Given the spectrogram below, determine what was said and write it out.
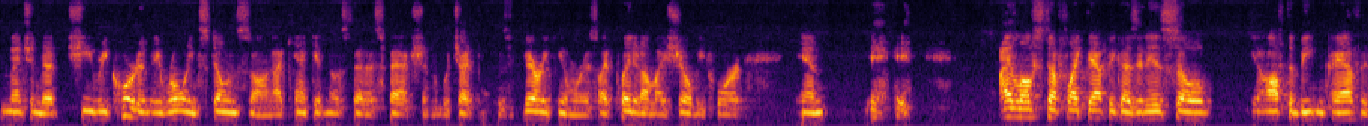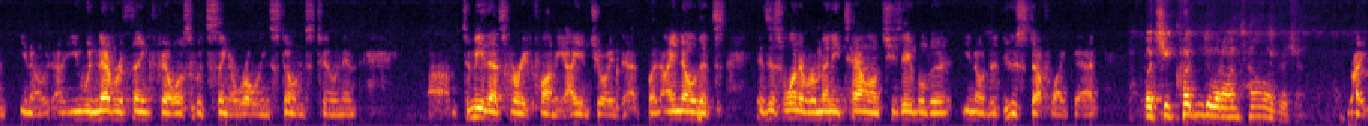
mention that she recorded a rolling stones song i can't get no satisfaction which i think is very humorous. I played it on my show before and i love stuff like that because it is so you know, off the beaten path and you know you would never think phyllis would sing a rolling stones tune and um, to me, that's very funny. I enjoyed that, but I know that's it's just one of her many talents. She's able to, you know, to do stuff like that. But she couldn't do it on television, right?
